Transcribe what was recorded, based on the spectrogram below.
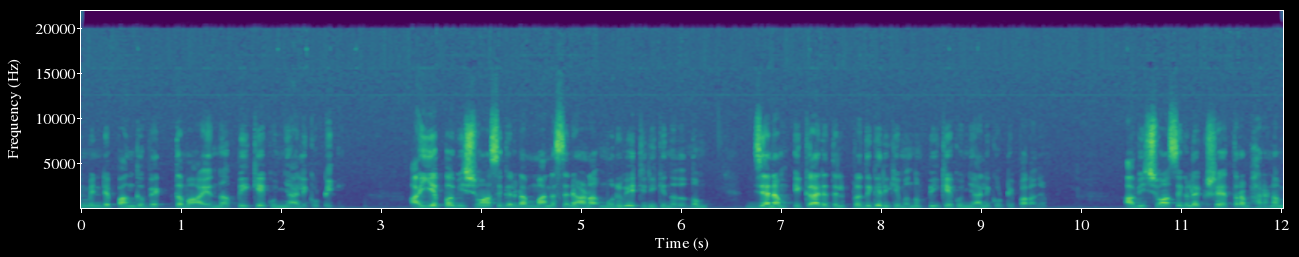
എമ്മിന്റെ പങ്ക് വ്യക്തമായെന്ന് പി കെ കുഞ്ഞാലിക്കുട്ടി. അയ്യപ്പ വിശ്വാസികളുടെ മനസ്സിനാണ് മുറിവേറ്റിരിക്കുന്നതെന്നും ജനം ഇക്കാര്യത്തിൽ പ്രതികരിക്കുമെന്നും പി കെ കുഞ്ഞാലിക്കുട്ടി പറഞ്ഞു. അവിശ്വാസികളെ ക്ഷേത്രഭരണം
